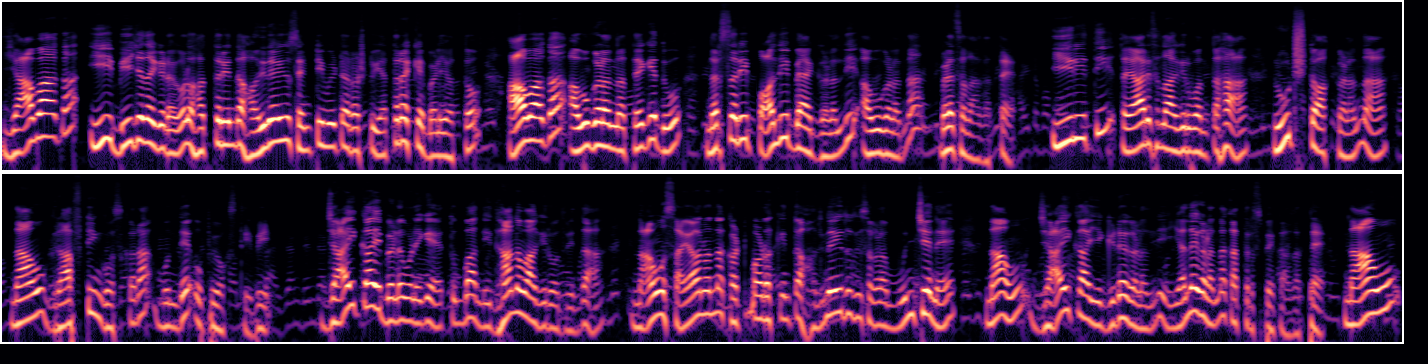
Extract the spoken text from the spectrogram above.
ಯಾವಾಗ ಈ ಬೀಜದ ಗಿಡಗಳು ಹತ್ತರಿಂದ ಹದಿನೈದು ಸೆಂಟಿಮೀಟರ್ ಅಷ್ಟು ಎತ್ತರಕ್ಕೆ ಬೆಳೆಯುತ್ತೋ ಆವಾಗ ಅವುಗಳನ್ನು ತೆಗೆದು ನರ್ಸರಿ ಪಾಲಿ ಬ್ಯಾಗ್ಗಳಲ್ಲಿ ಅವುಗಳನ್ನು ಬೆಳೆಸಲಾಗುತ್ತೆ. ಈ ರೀತಿ ತಯಾರಿಸಲಾಗಿರುವಂತಹ ರೂಟ್ ಸ್ಟಾಕ್ಗಳನ್ನು ನಾವು ಗ್ರಾಫ್ಟಿಂಗ್ಗೋಸ್ಕರ ಮುಂದೆ ಉಪಯೋಗಿಸ್ತೀವಿ. ಜಾಯಿಕಾಯಿ ಬೆಳವಣಿಗೆ ತುಂಬ ನಿಧಾನವಾಗಿರೋದ್ರಿಂದ ನಾವು ಸಯಾನನ್ನು ಕಟ್ ಮಾಡೋಕ್ಕಿಂತ ಹದಿನೈದು ದಿವಸಗಳ ಮುಂಚೆನೆ ನಾವು ಜಾಯಿಕಾಯಿ ಗಿಡಗಳಲ್ಲಿ ಎಲೆಗಳನ್ನು ಕತ್ತರಿಸಬೇಕಾಗತ್ತೆ. ನಾವು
